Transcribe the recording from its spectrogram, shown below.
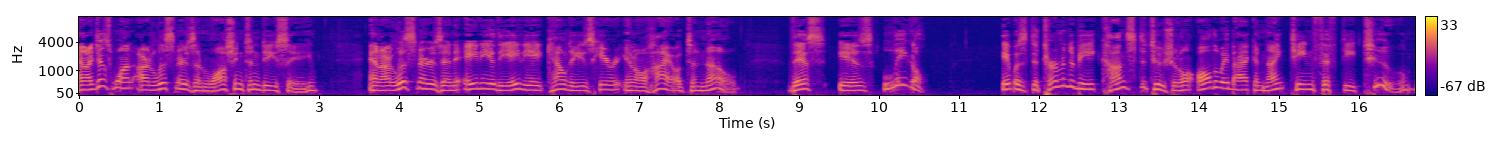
And I just want our listeners in Washington, D.C., and our listeners in 80 of the 88 counties here in Ohio to know this is legal. It was determined to be constitutional all the way back in 1952,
